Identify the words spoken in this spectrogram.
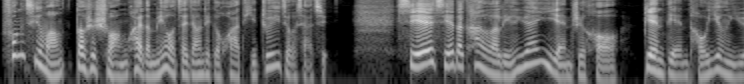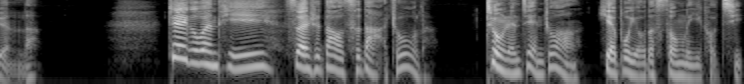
风亲王倒是爽快的，没有再将这个话题追究下去，斜斜的看了凌渊一眼之后，便点头应允了。这个问题算是到此打住了。众人见状，也不由得松了一口气。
